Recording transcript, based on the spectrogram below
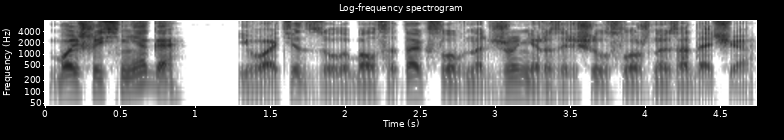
«Больше снега?» Его отец заулыбался так, словно Джонни разрешил сложную задачу.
